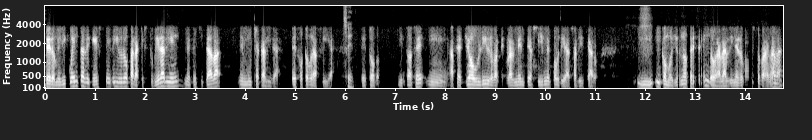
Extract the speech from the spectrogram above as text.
pero me di cuenta de que este libro, para que estuviera bien, necesitaba en mucha calidad, de fotografía, Sí. de todo. Y entonces, mm, hacer yo un libro particularmente así me podría salir caro. Y, y como yo no pretendo ganar dinero con esto para nada,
